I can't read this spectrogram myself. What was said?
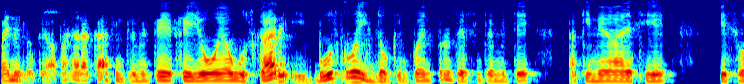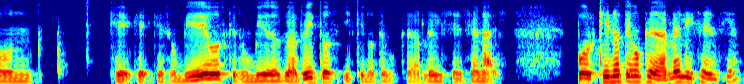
Bueno, lo que va a pasar acá simplemente es que yo voy a buscar y busco y lo que encuentro, entonces simplemente aquí me va a decir que son, que son videos, que son videos gratuitos y que no tengo que darle licencia a nadie. ¿Por qué no tengo que darle licencia?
